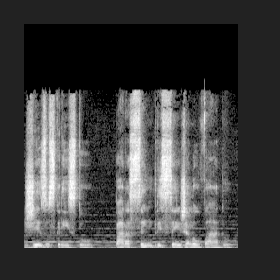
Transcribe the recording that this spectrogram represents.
Jesus Cristo, para sempre seja louvado.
